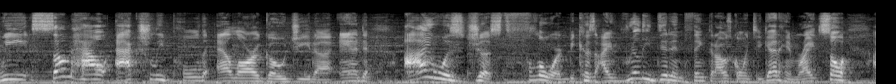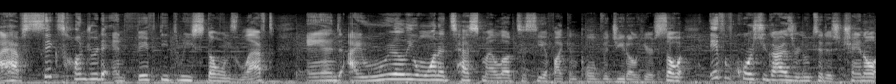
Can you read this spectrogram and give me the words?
we somehow actually pulled LR Gogeta, and I was just floored because I really didn't think that I was going to get him, right? So, I have 653 stones left, and I really want to test my luck to see if I can pull Vegito here. So if, of course, you guys are new to this channel,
